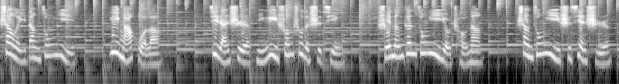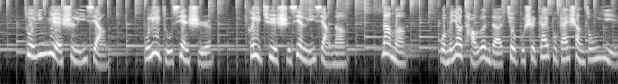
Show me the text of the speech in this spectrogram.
上了一档综艺，立马火了。既然是名利双收的事情。谁能跟综艺有仇呢？上综艺是现实，做音乐是理想，不立足现实，可以去实现理想呢？那么，我们要讨论的就不是该不该上综艺，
